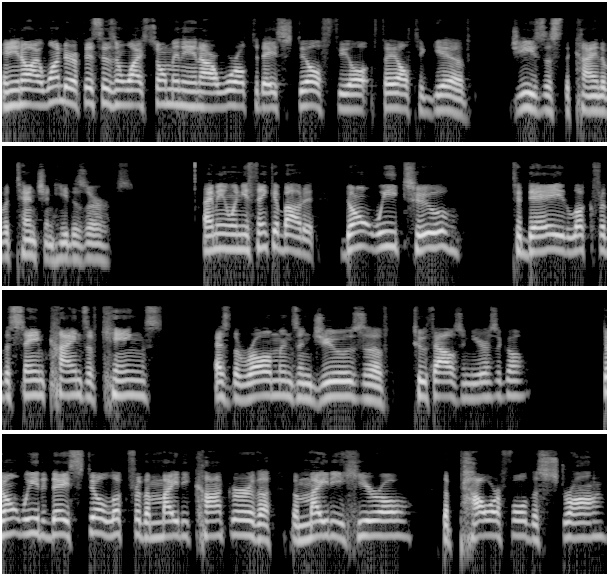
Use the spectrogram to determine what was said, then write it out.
And you know, I wonder if this isn't why so many in our world today still feel, fail to give Jesus the kind of attention he deserves. I mean, when you think about it, don't we too today look for the same kinds of kings as the Romans and Jews of 2,000 years ago? Don't we today still look for the mighty conqueror, the, the mighty hero, the powerful, the strong?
